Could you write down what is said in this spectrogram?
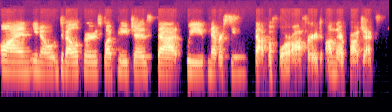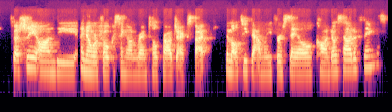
on, you know, developers' web pages that we've never seen that before offered on their projects, especially on the, I know we're focusing on rental projects, but the multifamily for sale condo side of things.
